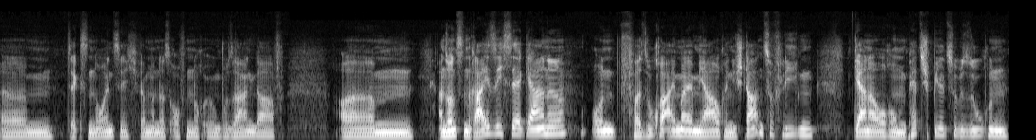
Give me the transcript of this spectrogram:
ähm, 96, wenn man das offen noch irgendwo sagen darf. Ähm, ansonsten reise ich sehr gerne und versuche einmal im Jahr auch in die Staaten zu fliegen, gerne auch um ein Pets-Spiel zu besuchen.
